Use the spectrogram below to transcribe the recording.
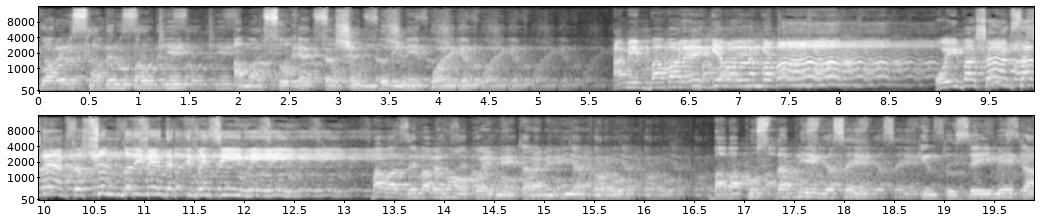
ঘরের ছাদের উপর উঠে আমার চোখে একটা সুন্দরী মেয়ে পড়ে গেল। আমি বাবারে গিয়ে বললাম বাবা ওই বাসার সাথে একটা সুন্দরী মেয়ে দেখতে পেয়েছি। বাবা যেভাবে হোক ওই মেয়েটার আমি বিয়া করব। বাবা প্রস্তাব নিয়ে গেছে কিন্তু যেই মেয়েটা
